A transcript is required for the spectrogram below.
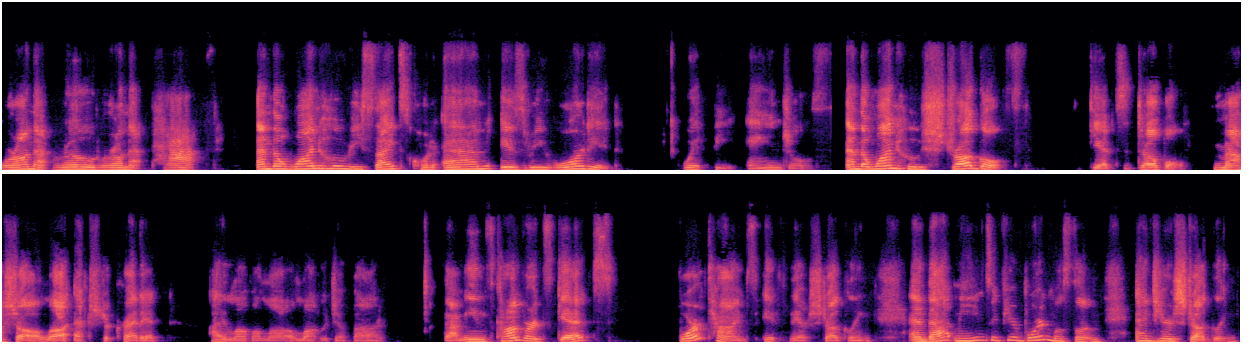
we're on that road, we're on that path. And the one who recites Quran is rewarded with the angels. And the one who struggles gets double. MashaAllah, extra credit. I love Allah, Allahu Jabbar. That means converts get four times if they're struggling. And that means if you're born Muslim and you're struggling,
